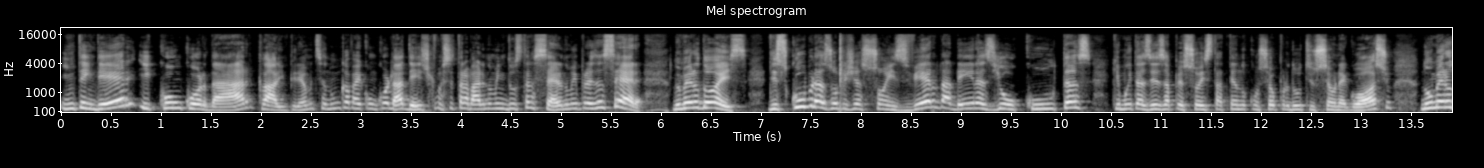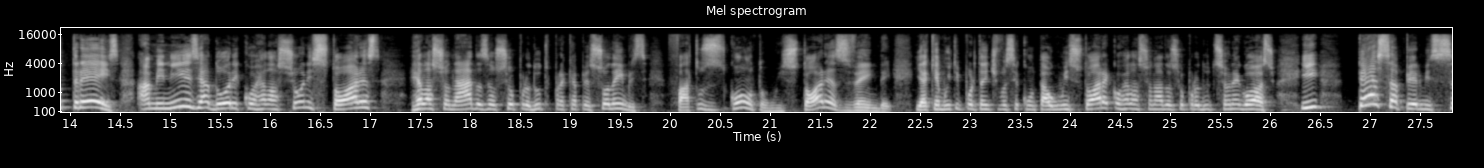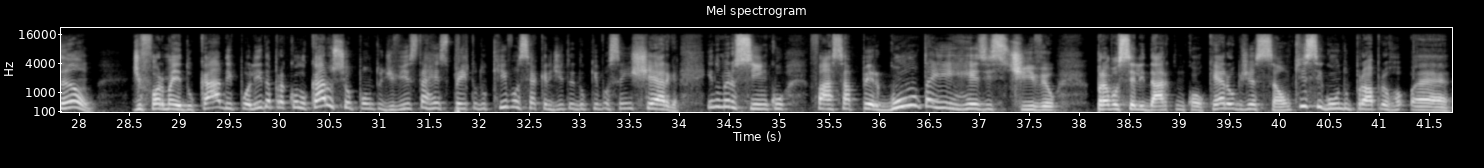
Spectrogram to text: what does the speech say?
entender e concordar. Claro, em pirâmide você nunca vai concordar desde que você trabalhe numa indústria séria, numa empresa séria. Número dois, descubra as objeções verdadeiras e ocultas que muitas vezes a pessoa está tendo com o seu produto e o seu negócio. Número três, amenize a dor e correlacione histórias relacionadas ao seu produto para que a pessoa lembre-se. Fatos contam, histórias vendem. E aqui é muito importante você contar alguma história correlacionada ao seu produto e seu negócio. E peça permissão de forma educada e polida para colocar o seu ponto de vista a respeito do que você acredita e do que você enxerga. E número 5, faça a pergunta irresistível para você lidar com qualquer objeção, que segundo o próprio é,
